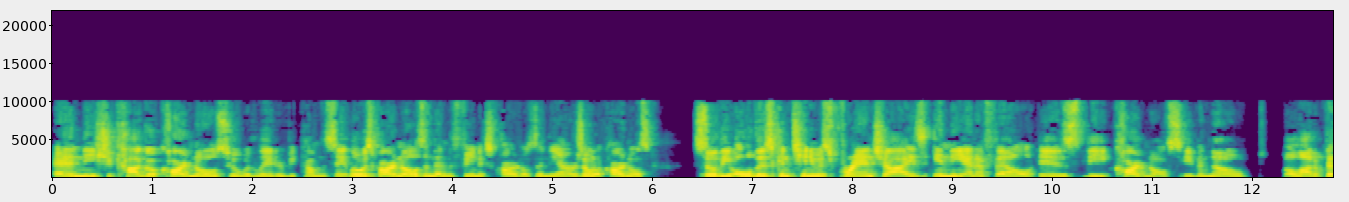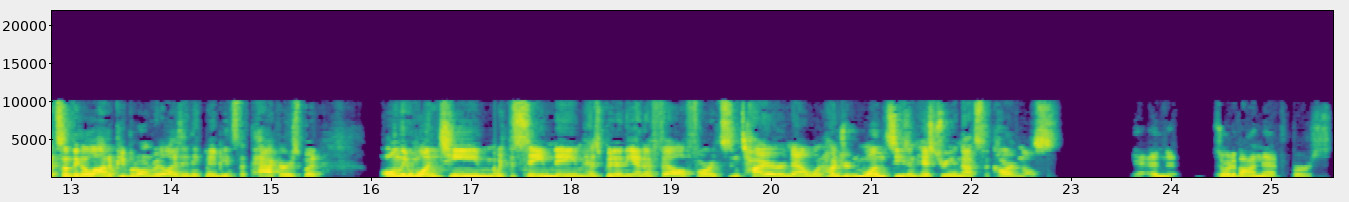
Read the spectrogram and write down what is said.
and the Chicago Cardinals, who would later become the St. Louis Cardinals, and then the Phoenix Cardinals, and the Arizona Cardinals. So the oldest continuous franchise in the NFL is the Cardinals, even though a lot of that's something a lot of people don't realize. I think maybe it's the Packers, but only one team with the same name has been in the NFL for its entire now 101 season history, and that's the Cardinals. Yeah, and sort of on that first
